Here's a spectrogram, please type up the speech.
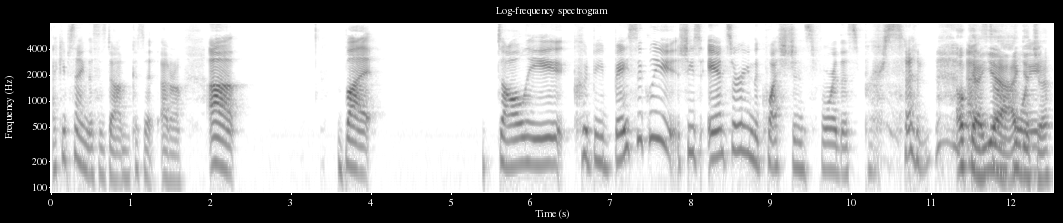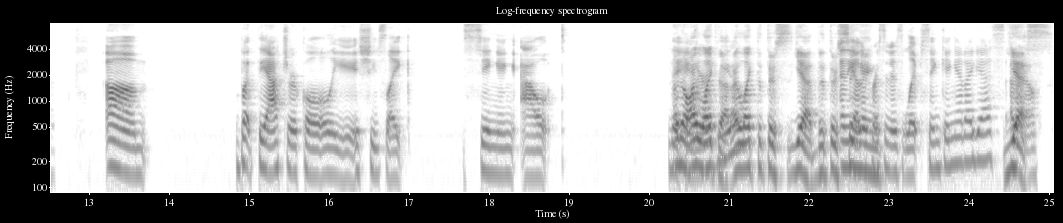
i keep saying this is dumb because it i don't know. Uh but Dolly could be basically she's answering the questions for this person. Okay, yeah, I get you. Um but theatrically she's like singing out I know, I like that. I like that there's yeah, that there's and singing the other person is lip syncing it, I guess. I yes.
